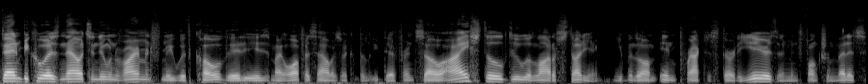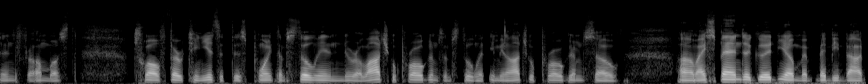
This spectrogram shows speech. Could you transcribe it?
Then, because now it's a new environment for me with COVID, is my office hours are completely different. So I still do a lot of studying, even though I'm in practice 30 years and I'm in functional medicine for almost 12, 13 years at this point. I'm still in neurological programs. I'm still in immunological programs. So um, I spend a good, you know, maybe about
